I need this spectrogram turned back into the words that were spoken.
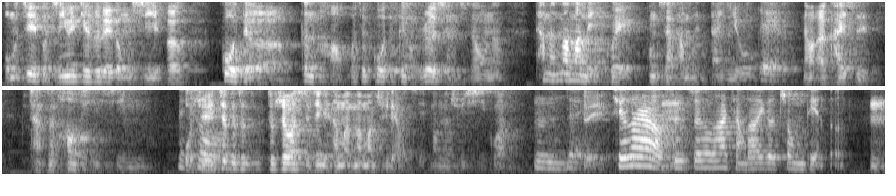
我们自己本身因为接触这些东西而过得更好，或者过得更有热忱的时候呢，他们慢慢的也会放下他们的担忧，对，然后而开始产生好奇心。我觉得这个就就需要时间给他们慢慢去了解，慢慢去习惯。嗯，对。对，其实赖赖老师最后他讲到一个重点了，嗯，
